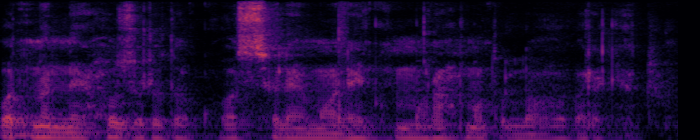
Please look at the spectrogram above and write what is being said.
وأتمنى يحوز رضاكم. والسلام عليكم ورحمة الله وبركاته.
